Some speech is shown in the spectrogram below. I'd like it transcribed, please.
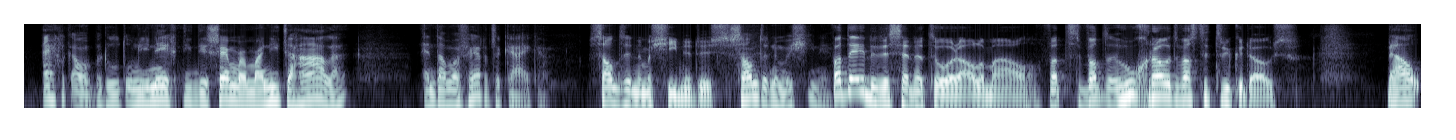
eigenlijk allemaal bedoeld om die 19 december maar niet te halen. En dan maar verder te kijken. Zand in de machine dus. Zand in de machine. Wat deden de senatoren allemaal? Wat, wat, hoe groot was de trucendoos? Nou,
